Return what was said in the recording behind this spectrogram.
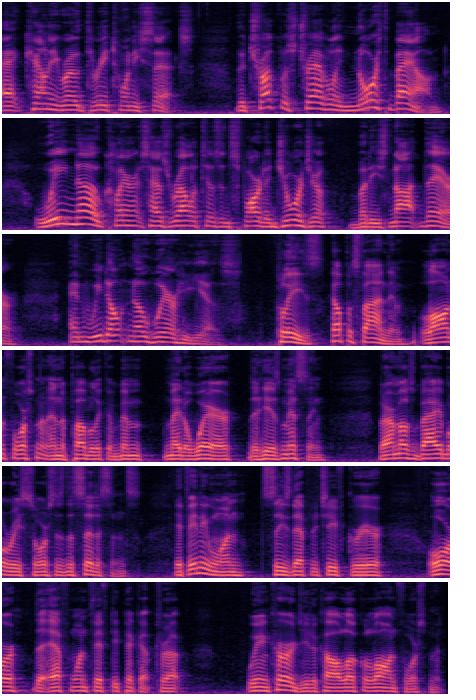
at County Road 326. The truck was traveling northbound. We know Clarence has relatives in Sparta, Georgia, but he's not there, and we don't know where he is. Please help us find him. Law enforcement and the public have been made aware that he is missing, but our most valuable resource is the citizens. If anyone sees Deputy Chief Grier or the F 150 pickup truck, we encourage you to call local law enforcement.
